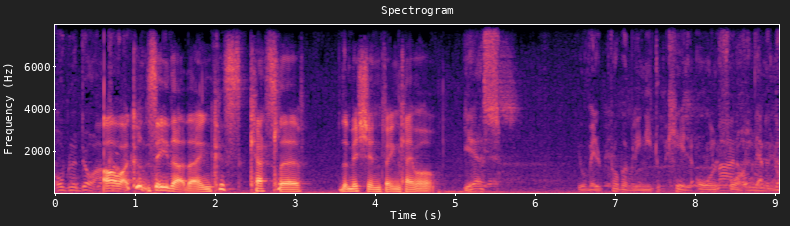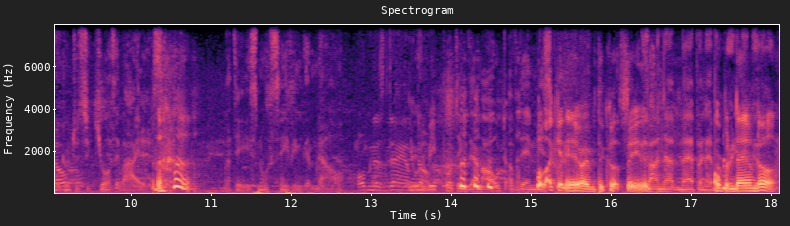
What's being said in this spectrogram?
Open the door. I'll Oh, I couldn't see that then because Kessler, the mission thing came up. Yes. You will probably need to kill all four of them in order to secure the vials. but there is no saving them now. you. Open this damn You will be putting them out of their All I can misery. hear over the cutscene is Find that map and have open ready to damn go. door.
